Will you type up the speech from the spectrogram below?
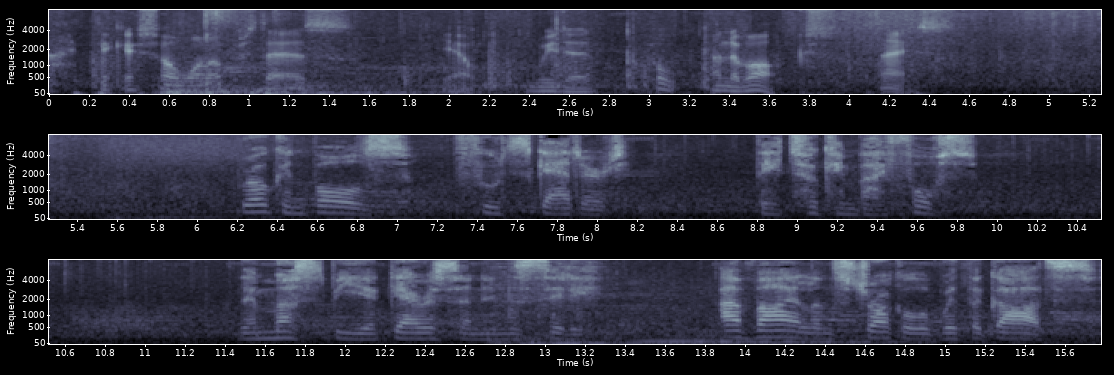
I think I saw one upstairs. Yeah, we did. Oh, and a box. Nice. Broken bowls, food scattered. They took him by force. There must be a garrison in the city. A violent struggle with the guards.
